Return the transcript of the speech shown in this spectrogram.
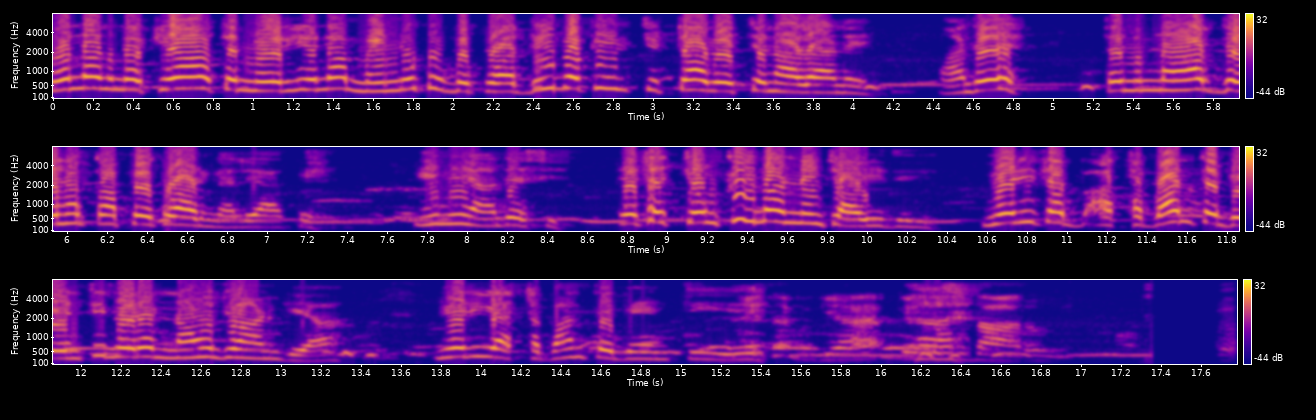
ਉਹਨਾਂ ਨੂੰ ਮੈਂ ਕਿਹਾ ਤੇ ਮੇਰੀ ਨਾ ਮੈਨੂੰ ਕੋਈ ਬਕਵਾਦੀ ਬਕੀ ਚਿੱਟਾ ਵੇਚਣ ਵਾਲਿਆਂ ਨੇ। ਆਂਦੇ ਤੈਨੂੰ ਮਾਰ ਦੇਣਾ ਕਾਪੇ ਕੁਹਾੜੀਆਂ ਲਿਆ ਕੇ। ਇਵੇਂ ਆਂਦੇ ਸੀ। ਇੱਥੇ ਚੌਂਕੀ ਬਣਨੀ ਚਾਹੀਦੀ। ਮੇਰੀ ਤਾਂ ਹੱਥ ਬੰਨ ਤੇ ਬੇਨਤੀ ਮੇਰਾ ਨਾਂ ਜਾਣ ਗਿਆ। ਮੇਰੀ ਹੱਥ ਬੰਨ ਤੇ ਬੇਨਤੀ ਹੈ। ਹਾਂ।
